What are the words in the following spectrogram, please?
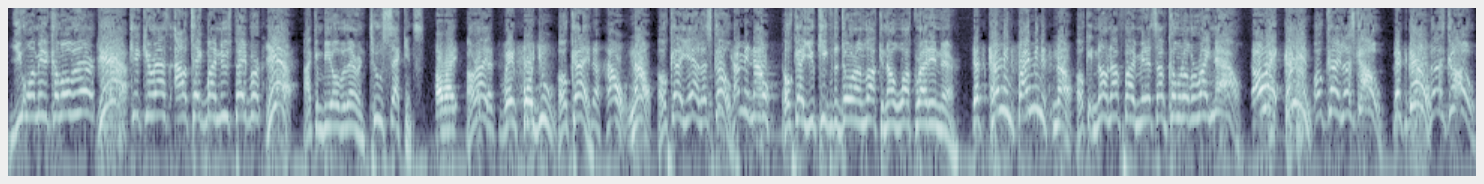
You want me to come over there? Yeah. Kick your ass. I'll take my newspaper. Yeah. I can be over there in two seconds. All right. All right. Just wait for you. Okay. In the house now. Okay, yeah, let's go. Come in now. Okay, you keep the door unlocked and I'll walk right in there. Just come in five minutes now. Okay, no, not five minutes. I'm coming over right now. All right, come in. Okay, let's go. Let's go. Let's go.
